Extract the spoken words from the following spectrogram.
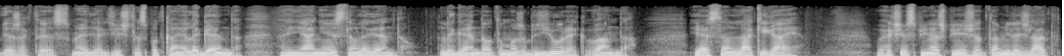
wiesz jak to jest, media gdzieś, na spotkanie, legenda. No ja nie jestem legendą. Legendą to może być Jurek, Wanda. Ja jestem lucky guy. Bo jak się wspinasz 50 tam ileś lat,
